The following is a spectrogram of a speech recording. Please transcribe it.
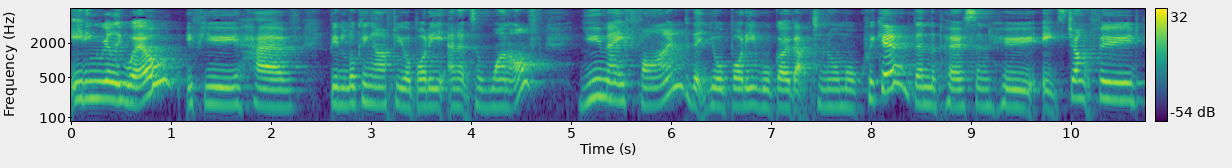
eating really well, if you have been looking after your body and it's a one off, you may find that your body will go back to normal quicker than the person who eats junk food,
